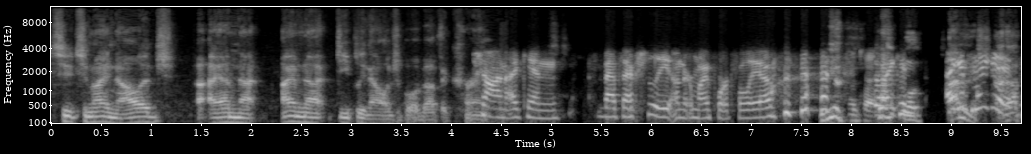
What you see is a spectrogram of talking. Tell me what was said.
To to my knowledge, I am not I am not deeply knowledgeable about the current. Sean, I can, that's actually under my portfolio. okay. So I can- Well, I can take it.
